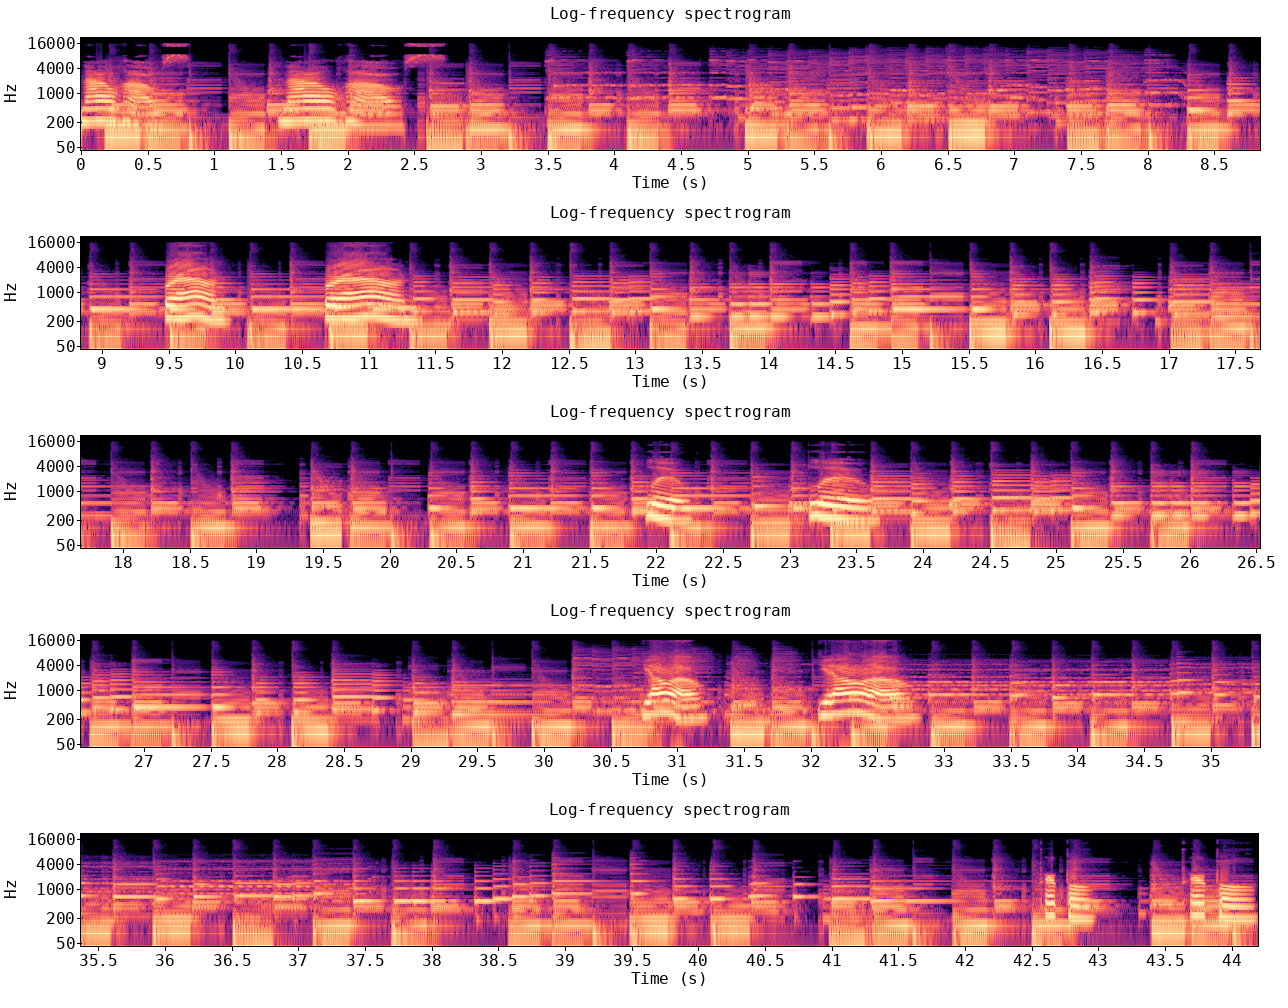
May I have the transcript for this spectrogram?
Nylghaus. Now house. Brown. Brown. Blue. Blue. Yellow. Yellow. Purple. Purple.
